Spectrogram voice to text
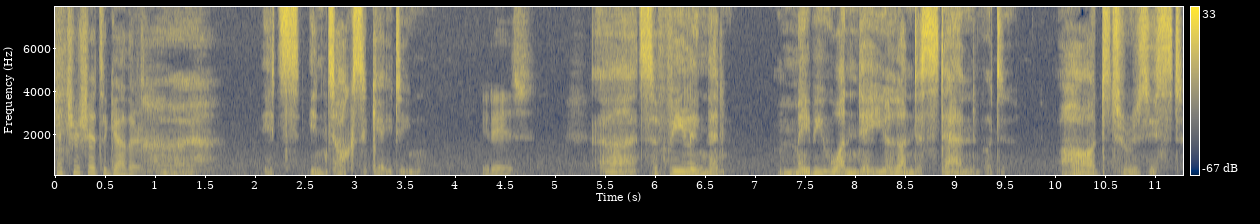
Get your shit together. It's intoxicating. It is. Uh, it's a feeling that maybe one day you'll understand, but hard to resist.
